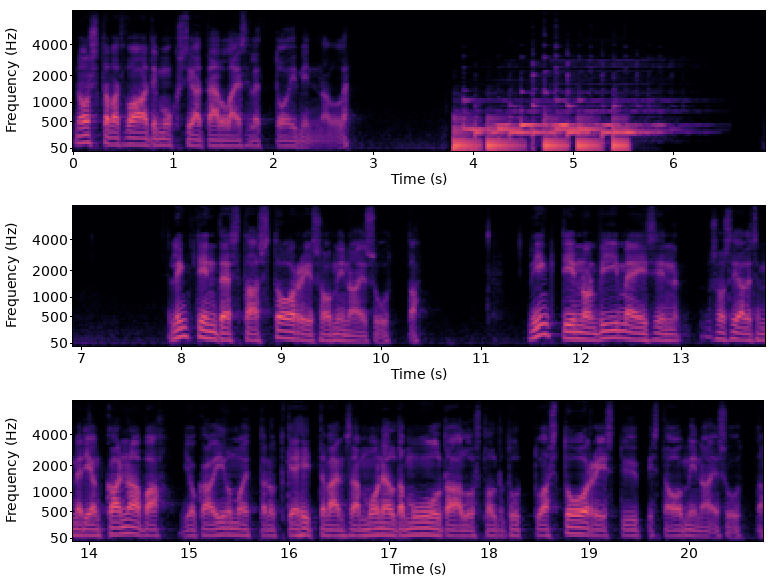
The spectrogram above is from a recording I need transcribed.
nostavat vaatimuksia tällaiselle toiminnalle. LinkedIn testaa Stories-ominaisuutta – LinkedIn on viimeisin sosiaalisen median kanava, joka on ilmoittanut kehittävänsä monelta muulta alustalta tuttua Stories-tyyppistä ominaisuutta.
